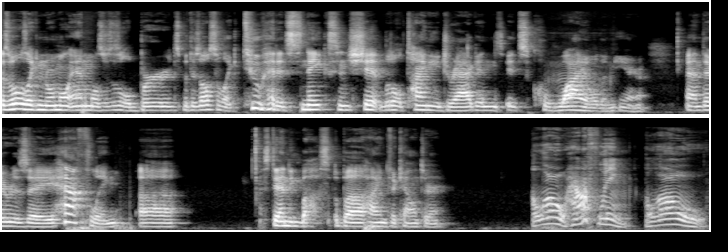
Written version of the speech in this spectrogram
as well as like normal animals. There's little birds, but there's also like two-headed snakes and shit, little tiny dragons. It's wild in here. And there is a halfling uh, standing beh- behind the counter. Hello, halfling. Hello.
